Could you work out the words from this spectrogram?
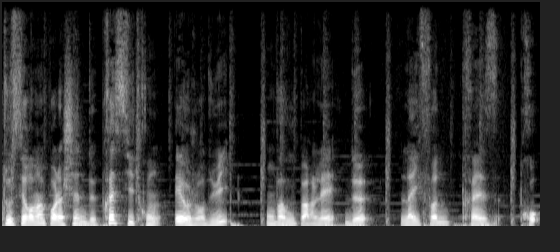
tous, c'est Romain pour la chaîne de Presse Citron et aujourd'hui, on va vous parler de l'iPhone 13 Pro.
